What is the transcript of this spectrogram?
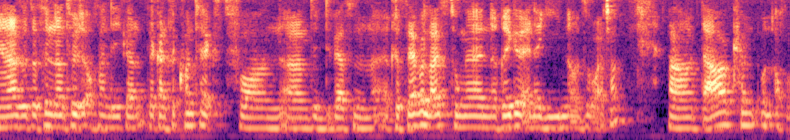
Ja, also das sind natürlich auch dann die, der ganze Kontext von äh, den diversen Reserveleistungen, Regelenergien und so weiter. Äh, da können und auch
